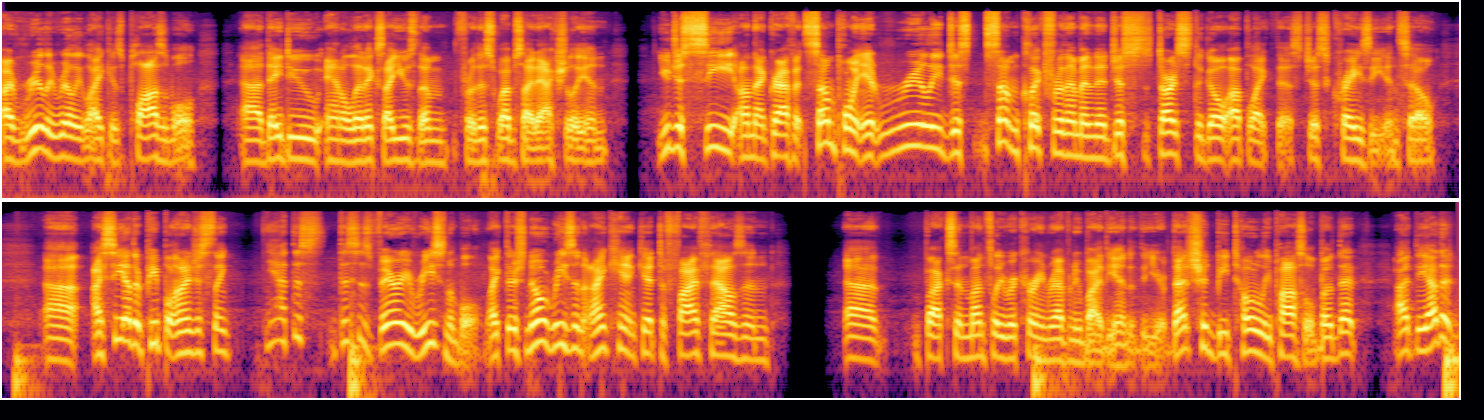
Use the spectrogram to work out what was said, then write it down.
I really really like is Plausible. Uh, they do analytics. I use them for this website actually, and you just see on that graph at some point it really just something clicked for them and it just starts to go up like this, just crazy. And so uh, I see other people and I just think, yeah, this this is very reasonable. Like, there's no reason I can't get to five thousand uh, bucks in monthly recurring revenue by the end of the year. That should be totally possible. But that at the other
